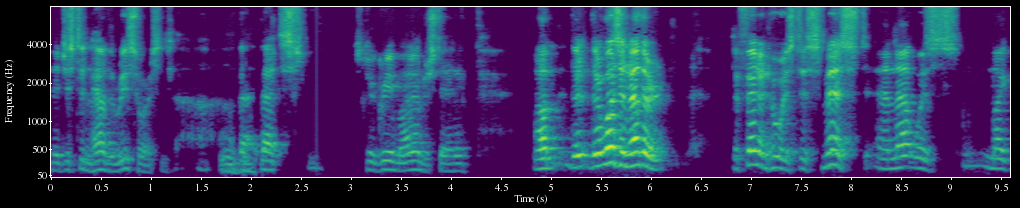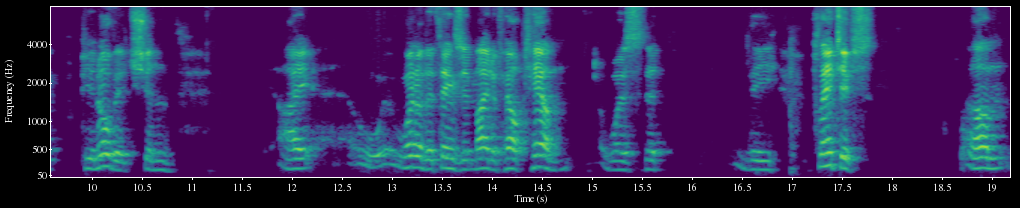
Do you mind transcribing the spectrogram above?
they just didn't have the resources. Uh, mm-hmm. that, that's to agree my understanding. Um, there, there, was another defendant who was dismissed, and that was Mike Peinovich. And I one of the things that might have helped him was that the plaintiffs um,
